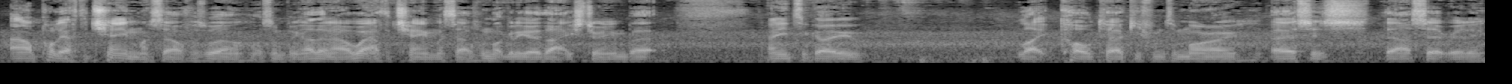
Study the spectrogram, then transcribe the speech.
and I'll probably have to chain myself as well, or something. I don't know. I won't have to chain myself. I'm not going to go that extreme, but I need to go like cold turkey from tomorrow. Uh, that's it, really.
